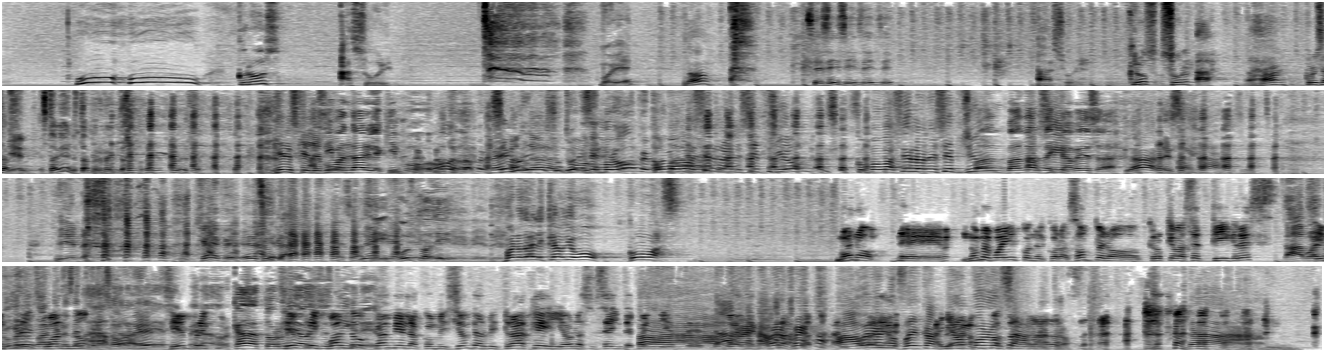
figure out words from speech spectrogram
Ujú. Cruz Azul. Muy bien. ¿No? Sí, sí, sí, sí, sí. Azul. Cruz Sul A. Ajá. Cruz Azul. Bien, está bien, está perfecto. ¿Quieres que le Así va a andar el equipo, No, está perfecto. Por eso, Tú eres el ¿cómo, profe, cómo papá. va a ser la decepción? ¿Cómo va a ser la decepción? Van, van a andar de cabeza. Claro. Bien. Jefe, eres un crack. Eso, así, Bien, bien, justo bien, así. Bueno, dale, Claudio, vos. ¿Cómo vas? Bueno, eh, no me voy a ir con el corazón, pero creo que va a ser Tigres. Ah, bueno, siempre y cuando, corazón, ¿eh? vez, Siempre. Cada torneo siempre y cuando Tigres. cambien la comisión de arbitraje y ahora sí sea independiente. Ah, No, bueno, no, ahora no, fue- ahora allá- no fue campeón por los árbitros. Nah,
